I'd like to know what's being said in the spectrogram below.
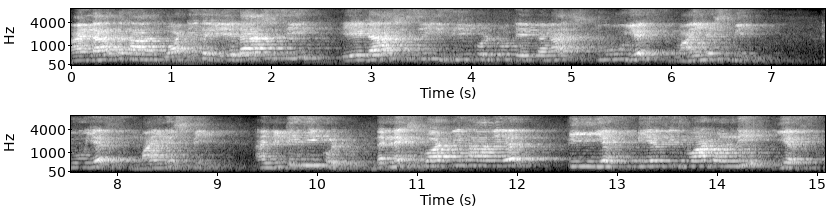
and as well what is the a dash c? A dash c is equal to taken as 2f minus b. 2f minus b. And it is equal to the next what we have here? Pf pf is what? Only f.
